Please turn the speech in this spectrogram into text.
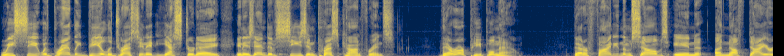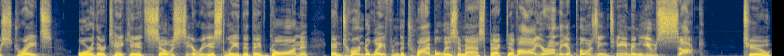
We see it with Bradley Beal addressing it yesterday in his end of season press conference. There are people now that are finding themselves in enough dire straits or they're taking it so seriously that they've gone and turned away from the tribalism aspect of, oh, you're on the opposing team and you suck, to,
